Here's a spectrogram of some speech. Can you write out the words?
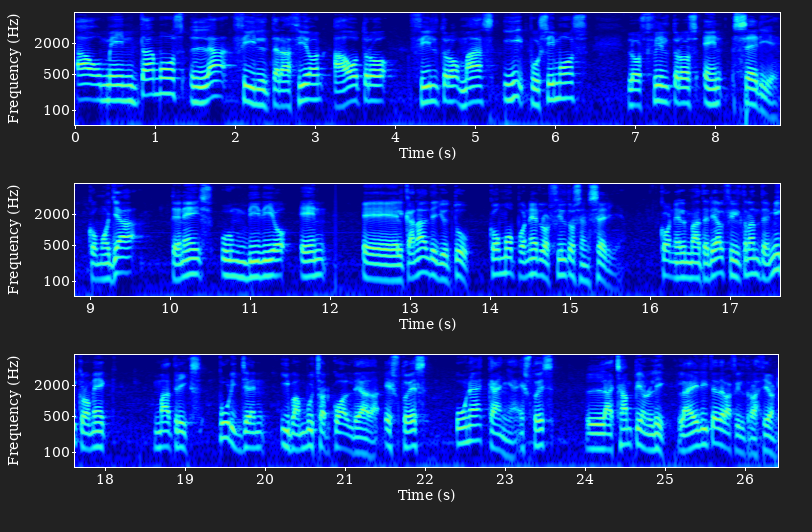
Aumentamos la filtración a otro filtro más y pusimos los filtros en serie, como ya tenéis un vídeo en eh, el canal de YouTube, cómo poner los filtros en serie, con el material filtrante Micromec, Matrix, Purigen y bambú charcoal aldeada. Esto es una caña, esto es la Champion League, la élite de la filtración.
